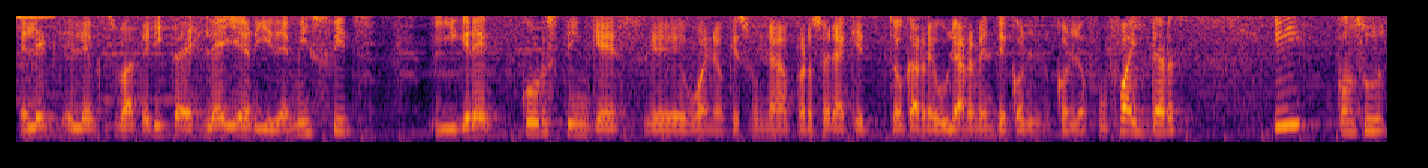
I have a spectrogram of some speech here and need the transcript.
el, ex- el ex baterista de Slayer y de Misfits, y Greg Kurstin, que es eh, bueno, que es una persona que toca regularmente con, con los Foo Fighters, y con su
